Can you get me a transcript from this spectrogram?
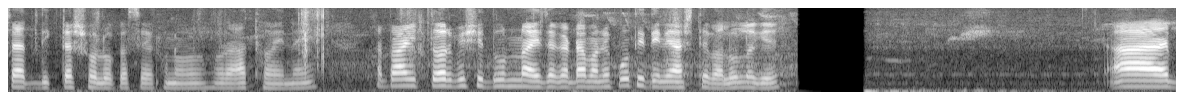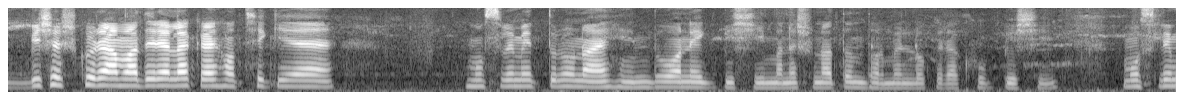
চারদিকটা সলক আছে, এখনও রাত হয় নাই। বাড়ির তো আর বেশি দূর না, এই জায়গাটা মানে প্রতিদিনই আসতে ভালো লাগে। আর বিশেষ করে আমাদের এলাকায় হচ্ছে গিয়ে মুসলিমের তুলনায় হিন্দু অনেক বেশি মানে সনাতন ধর্মের লোকেরা খুব বেশি। মুসলিম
